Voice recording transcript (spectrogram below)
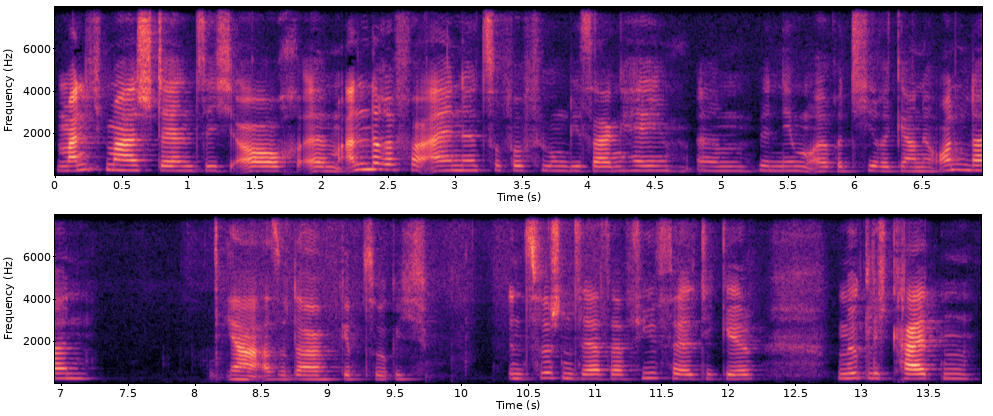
Manchmal stellen sich auch ähm, andere Vereine zur Verfügung, die sagen, hey, ähm, wir nehmen eure Tiere gerne online. Ja, also da gibt es wirklich inzwischen sehr, sehr vielfältige Möglichkeiten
